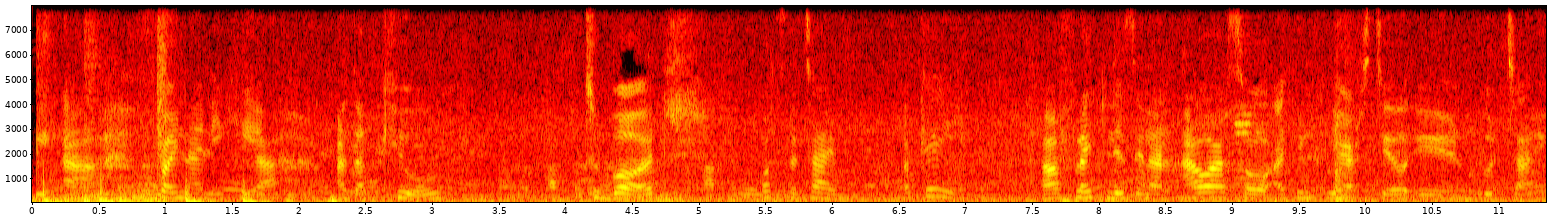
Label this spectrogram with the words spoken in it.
We are finally here at the queue to board. What's the time? Okay. Our flight leaves in an hour so i think we are still in good time.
